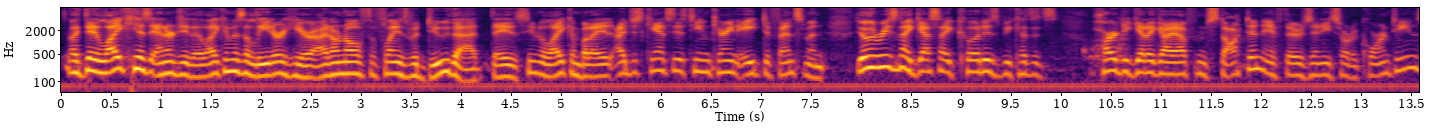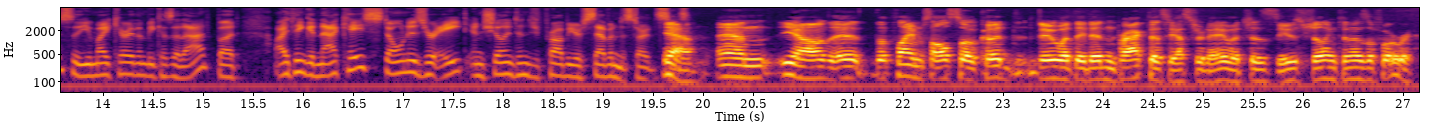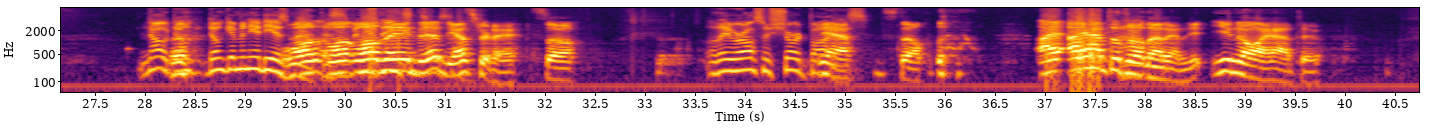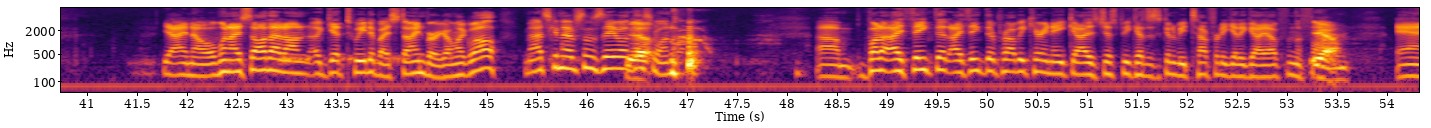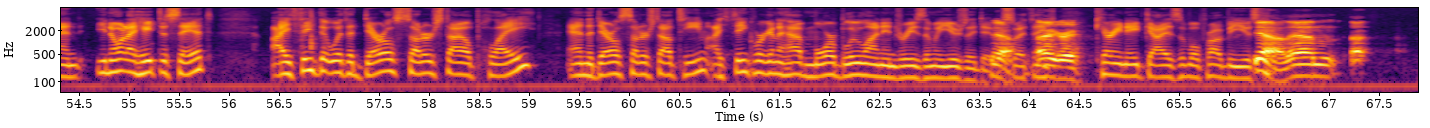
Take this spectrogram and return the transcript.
like they like his energy. They like him as a leader here. I don't know if the Flames would do that. They seem to like him, but I, I just can't see this team carrying eight defensemen. The only reason I guess I could is because it's hard to get a guy up from Stockton if there's any sort of quarantine, so you might carry them because of that. But I think in that case, Stone is your eight, and Kylington's probably your seven to start the season. Yeah, and you know the, the Flames also could do what they did in practice yesterday, which is use Kylington as a forward. No, don't don't give them any ideas. Well. Well, well they did yesterday, so Well, they were also short bodies. yeah, still. I I had to throw Um, that in. You, you know I had to. Yeah, I know. When I saw that on uh, get tweeted by Steinberg, I'm like, well, Matt's gonna have something to say about Yeah. this one. um, but I think that I think they're probably carrying eight guys just because it's gonna be tougher to get a guy up from the farm. Yeah. And you know what? I hate to say it. I think that with a Daryl Sutter style play and the Daryl Sutter style team, I think we're gonna have more blue line injuries than we usually do. Yeah, so I think I carrying eight guys will probably be useful. Yeah, and uh,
